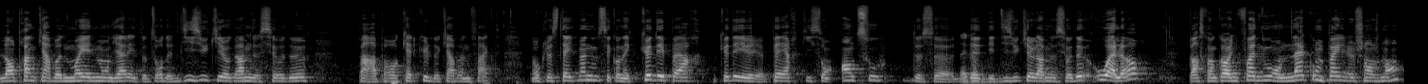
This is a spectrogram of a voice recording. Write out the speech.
L'empreinte carbone moyenne mondiale est autour de 18 kg de CO2 par rapport au calcul de Carbon Fact. Donc le statement, nous, c'est qu'on n'est que des paires, que des paires qui sont en dessous de ce, des 18 kg de CO2, ou alors, parce qu'encore une fois, nous, on accompagne le changement,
